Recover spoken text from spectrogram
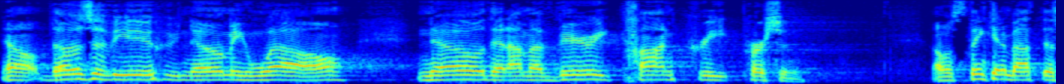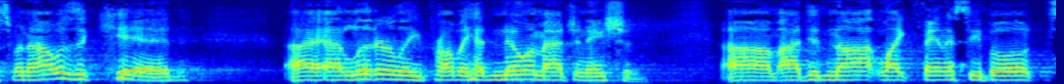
Now, those of you who know me well know that I'm a very concrete person. I was thinking about this when I was a kid. I, I literally probably had no imagination. Um, I did not like fantasy books.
